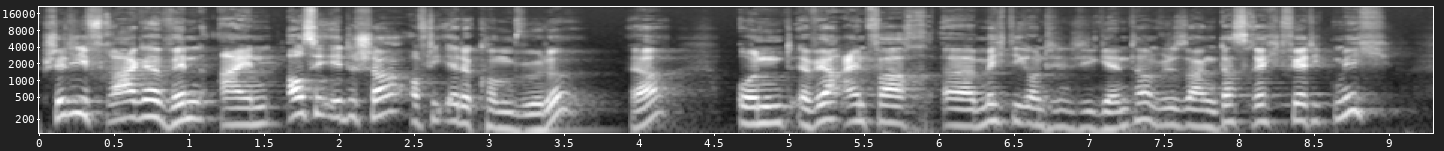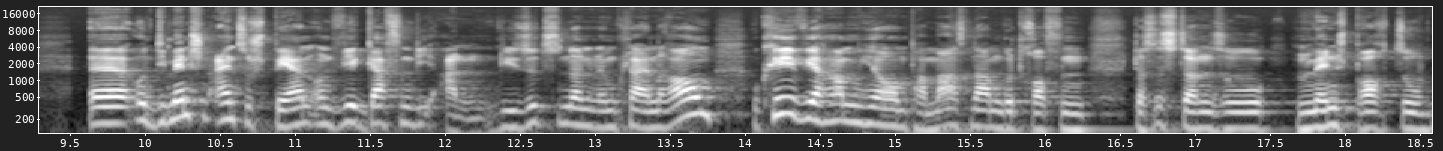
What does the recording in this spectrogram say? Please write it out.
Stell dir die Frage, wenn ein Außerirdischer auf die Erde kommen würde, ja, und er wäre einfach äh, mächtiger und intelligenter und würde sagen, das rechtfertigt mich, äh, und die Menschen einzusperren und wir gaffen die an. Die sitzen dann in einem kleinen Raum. Okay, wir haben hier auch ein paar Maßnahmen getroffen. Das ist dann so, ein Mensch braucht so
